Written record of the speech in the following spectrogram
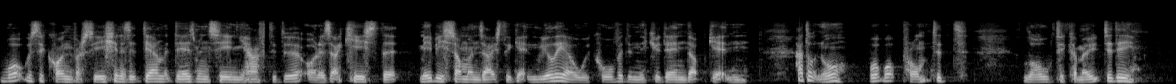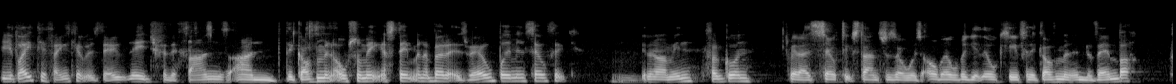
what was the conversation? Is it Dermot Desmond saying you have to do it, or is it a case that maybe someone's actually getting really ill with COVID and they could end up getting? I don't know. What what prompted Law to come out today? You'd like to think it was the outrage for the fans and the government also making a statement about it as well, blaming Celtic. Mm. You know what I mean for going. Whereas Celtic stance was always, oh well, we get the okay for the government in November.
